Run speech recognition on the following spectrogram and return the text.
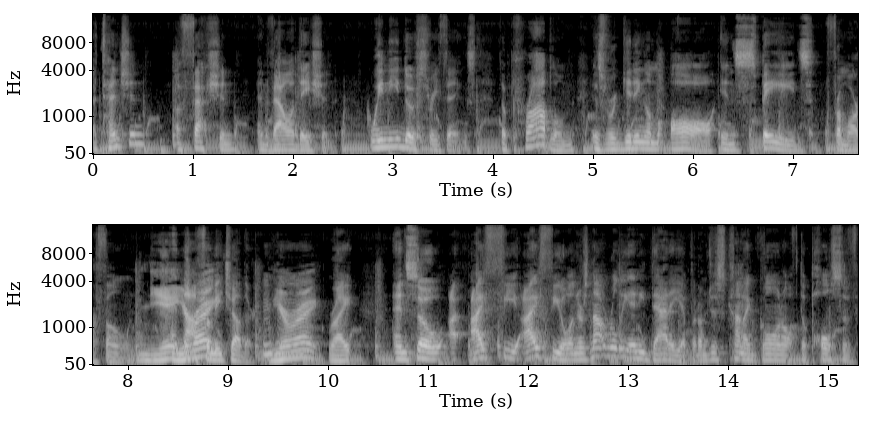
attention, affection, and validation. We need those three things. The problem is we're getting them all in spades from our phone Yeah, and you're not right. from each other mm-hmm. You're right. right? And so I, I feel, I feel, and there's not really any data yet, but I'm just kind of going off the pulse of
